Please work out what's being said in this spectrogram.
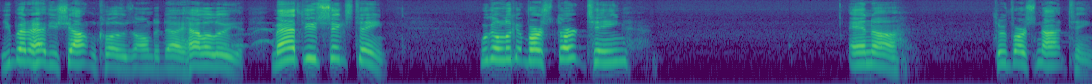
You better have your shouting clothes on today. Hallelujah. Matthew 16. We're going to look at verse 13 and uh, through verse 19.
